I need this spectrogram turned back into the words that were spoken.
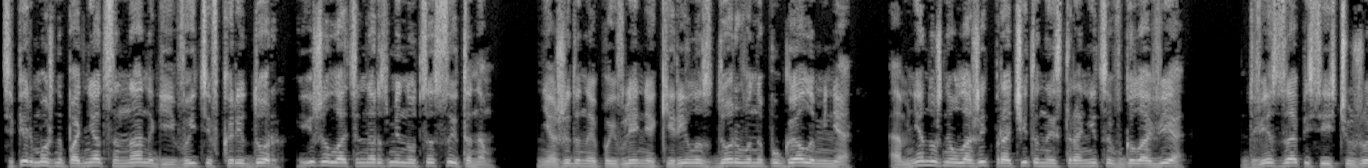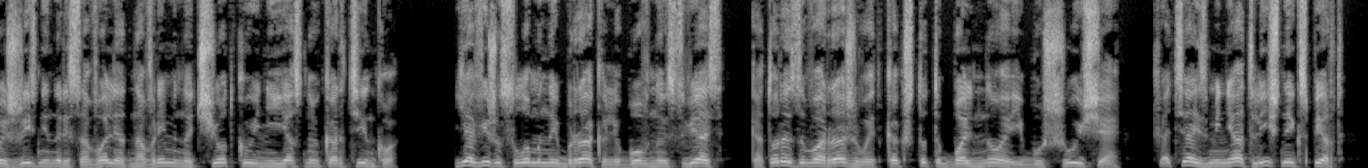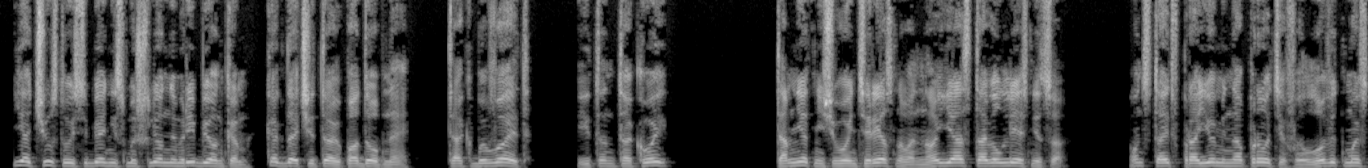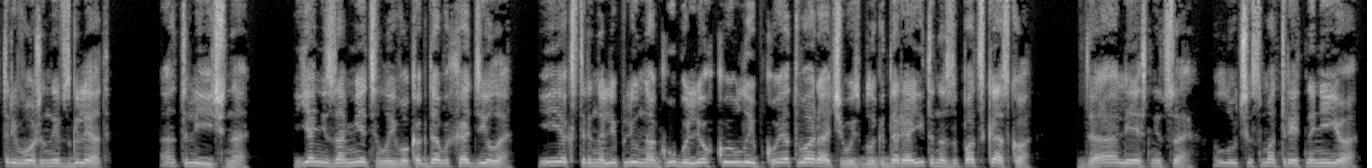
Теперь можно подняться на ноги и выйти в коридор, и желательно разминуться с Итаном. Неожиданное появление Кирилла здорово напугало меня, а мне нужно уложить прочитанные страницы в голове. Две записи из чужой жизни нарисовали одновременно четкую и неясную картинку. Я вижу сломанный брак и любовную связь, которая завораживает, как что-то больное и бушующее. Хотя из меня отличный эксперт. Я чувствую себя несмышленным ребенком, когда читаю подобное. Так бывает. Итан такой? Там нет ничего интересного, но я оставил лестницу. Он стоит в проеме напротив и ловит мой встревоженный взгляд. Отлично. Я не заметила его, когда выходила и экстренно леплю на губы легкую улыбку и отворачиваюсь благодаря Итана за подсказку. Да, лестница, лучше смотреть на нее.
